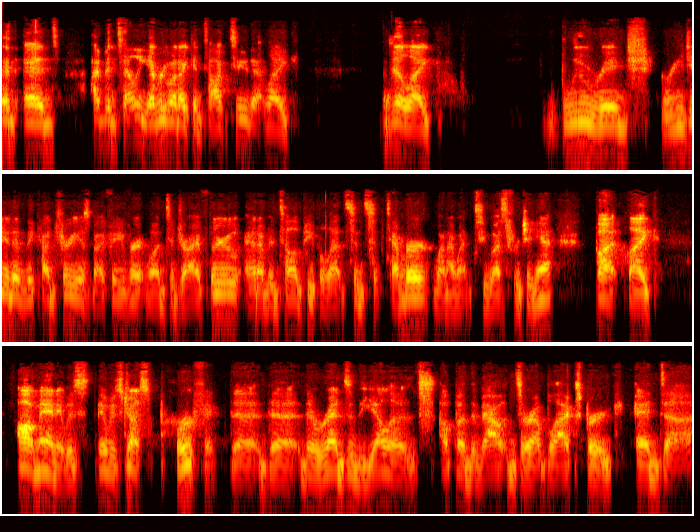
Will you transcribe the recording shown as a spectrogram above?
and and I've been telling everyone I can talk to that like the like Blue Ridge region of the country is my favorite one to drive through. And I've been telling people that since September when I went to West Virginia. But like, oh man, it was it was just perfect. The the the reds and the yellows up on the mountains around Blacksburg. And uh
